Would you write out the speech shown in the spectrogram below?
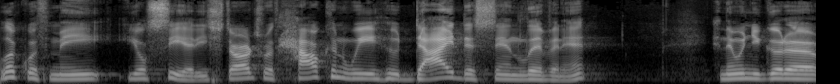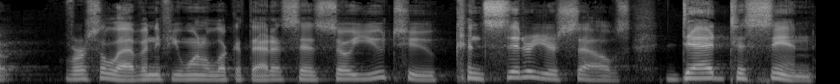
Look with me, you'll see it. He starts with, How can we who died to sin live in it? And then when you go to verse 11, if you want to look at that, it says, So you too consider yourselves dead to sin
